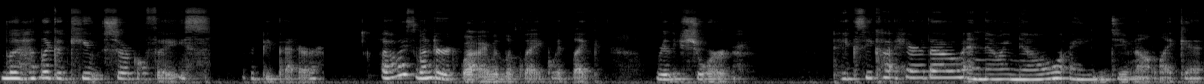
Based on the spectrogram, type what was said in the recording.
If I had like a cute circle face, it would be better. I've always wondered what I would look like with like really short pixie cut hair though, and now I know I do not like it.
